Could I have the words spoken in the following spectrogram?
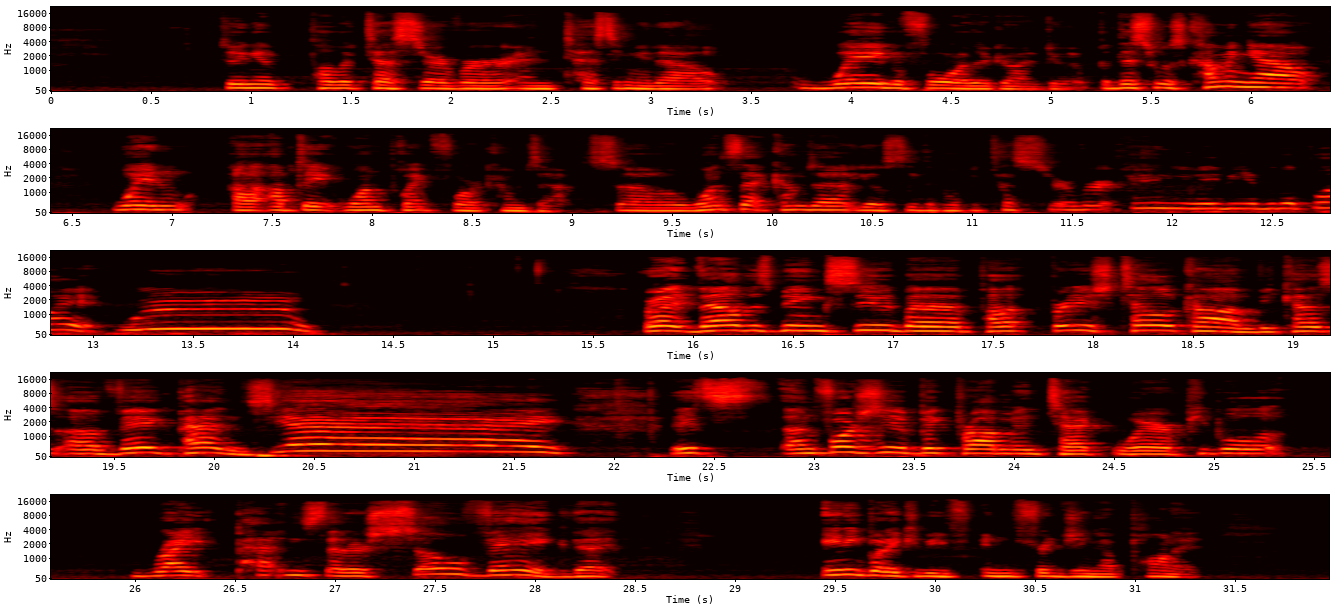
doing a public test server and testing it out way before they're going to do it. But this was coming out when uh, update 1.4 comes out. So once that comes out, you'll see the public test server and you may be able to play it. Woo! All right, Valve is being sued by British Telecom because of vague patents. Yay! It's unfortunately a big problem in tech where people write patents that are so vague that anybody could be infringing upon it.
